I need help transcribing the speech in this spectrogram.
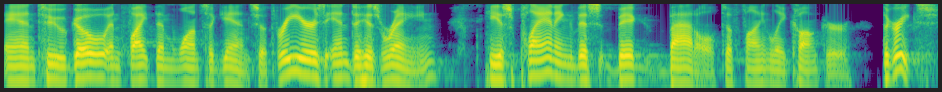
and to go and fight them once again. So, three years into his reign, he is planning this big battle to finally conquer the Greeks.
